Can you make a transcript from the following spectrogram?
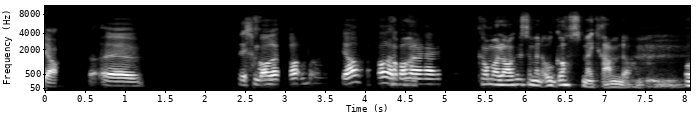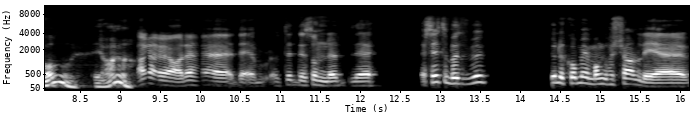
Ja. Eh, liksom bare, bare Ja, bare, Kan man- bare kan man lage det som en orgasmekrem, da? Oh, ja, ja. Ja, ja, ja. Det, det, det, det er sånn det, det, Jeg syns det burde komme i mange forskjellige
